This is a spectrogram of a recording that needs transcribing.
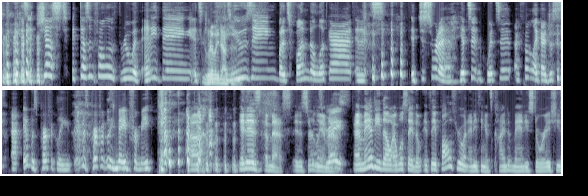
because it just it doesn't follow through with anything. It's It really doesn't. confusing, but it's fun to look at, and it's it just sort of hits it and quits it. I felt like I just I, it was perfectly it was perfectly made for me. Uh, it is a mess. It is certainly It a was great. mess. And Mandy, though, I will say though, if they follow through on anything, it's kind of Mandy's story. She's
